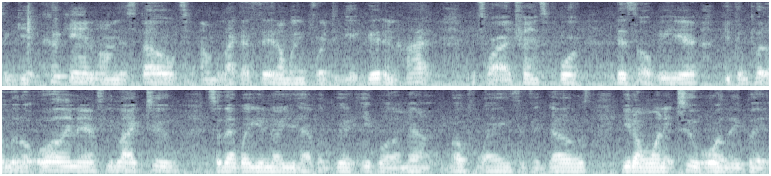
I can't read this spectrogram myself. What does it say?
to get cooking on the stove. Um, like I said I'm waiting for it to get good and hot before I transport this over here. You can put a little oil in there if you like to so that way you know you have a good equal amount both ways as it goes. You don't want it too oily but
